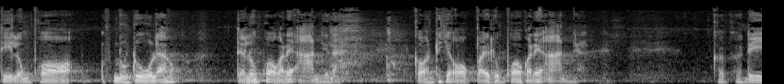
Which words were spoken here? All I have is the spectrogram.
ตีหลวงพ่อดูดูแล้ว แต่หลวงพ่อก็ได้อ่านอยู่นะก่อนที่จะออกไปหลวงพ่อก็ได้อ่านก็ก็ดี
